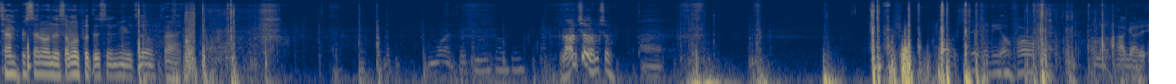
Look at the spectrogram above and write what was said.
10% on this. I'm gonna put this in here too. All right. You want a tissue or something? No, I'm chilling. I'm chilling. Alright. Oh shit, nigga, your oh, phone. Hold up, I got it.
